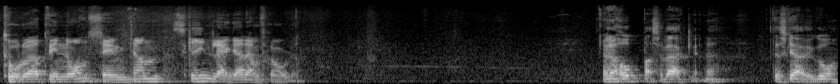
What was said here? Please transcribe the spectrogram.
Tror du att vi någonsin kan skrinlägga den frågan? Jag hoppas verkligen det. Det ska ju gå.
